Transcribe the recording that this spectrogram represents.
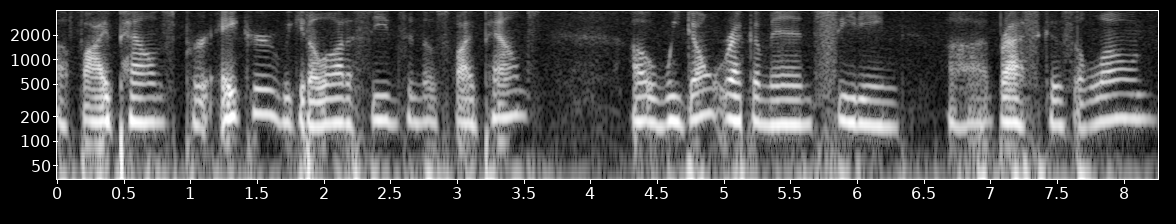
uh, 5 pounds per acre. We get a lot of seeds in those 5 pounds. Uh, we don't recommend seeding uh, brassicas alone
